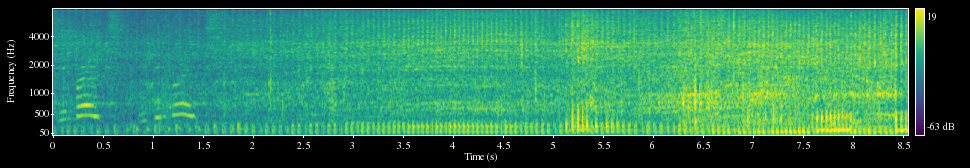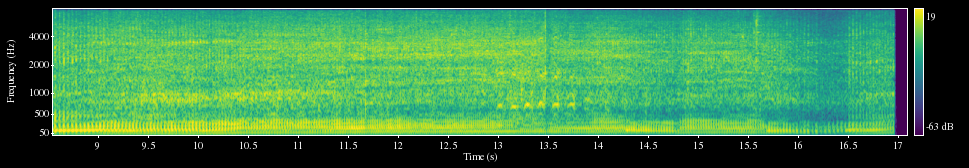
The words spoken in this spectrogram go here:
Engine brakes. engine brakes.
